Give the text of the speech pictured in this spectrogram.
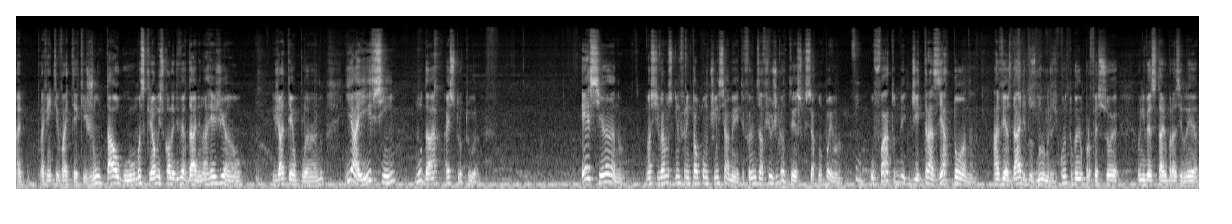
a, a, gente vai ter que juntar algumas, criar uma escola de verdade na região. Já tem o plano e aí sim mudar a estrutura. Esse ano nós tivemos que enfrentar o contingenciamento e foi um desafio gigantesco que se acompanhou. Sim. O fato de, de trazer à tona a verdade dos números, de quanto ganha o professor universitário brasileiro.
